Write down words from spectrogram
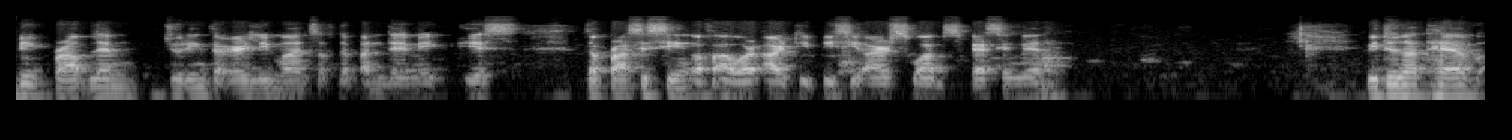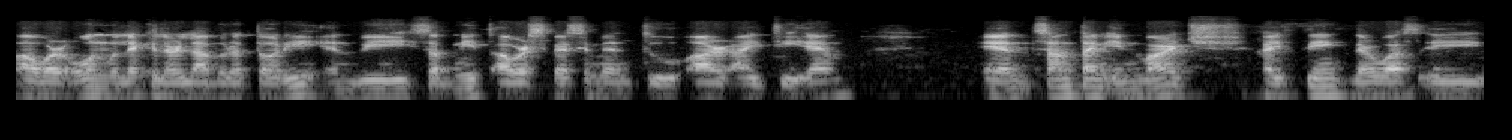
big problem during the early months of the pandemic is the processing of our RT-PCR swab specimen. We do not have our own molecular laboratory and we submit our specimen to RITM. And sometime in March, I think there was a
